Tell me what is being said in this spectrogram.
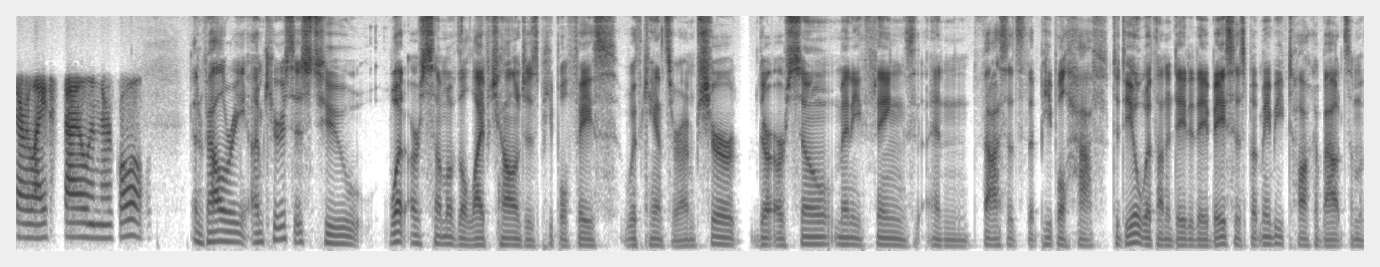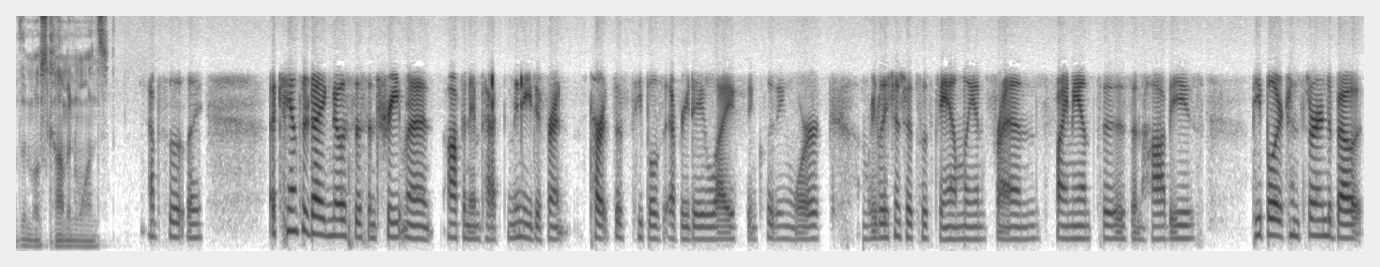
their lifestyle, and their goals. And Valerie, I'm curious as to what are some of the life challenges people face with cancer? I'm sure there are so many things and facets that people have to deal with on a day to day basis, but maybe talk about some of the most common ones. Absolutely. A cancer diagnosis and treatment often impact many different parts of people's everyday life, including work, relationships with family and friends, finances, and hobbies. People are concerned about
